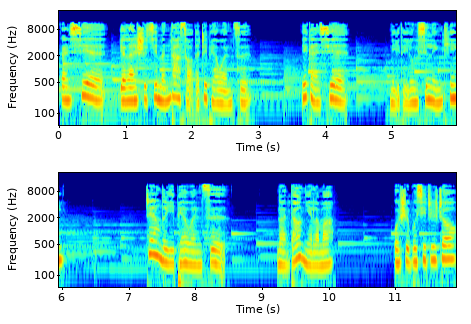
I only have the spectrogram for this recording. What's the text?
感谢原来是西门大嫂的这篇文字，也感谢你的用心聆听。这样的一篇文字，暖到你了吗？我是不息之舟，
